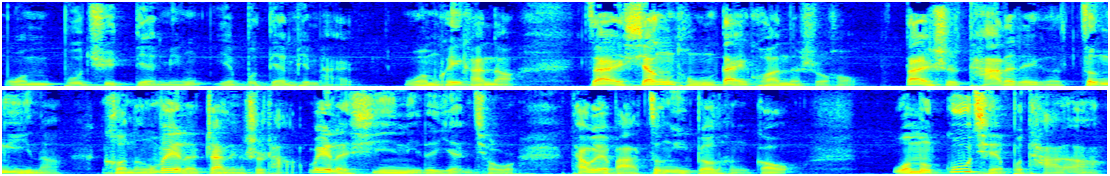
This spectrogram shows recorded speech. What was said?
我们不去点名也不点品牌，我们可以看到在相同带宽的时候。但是它的这个增益呢，可能为了占领市场，为了吸引你的眼球，它会把增益标的很高。我们姑且不谈啊，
